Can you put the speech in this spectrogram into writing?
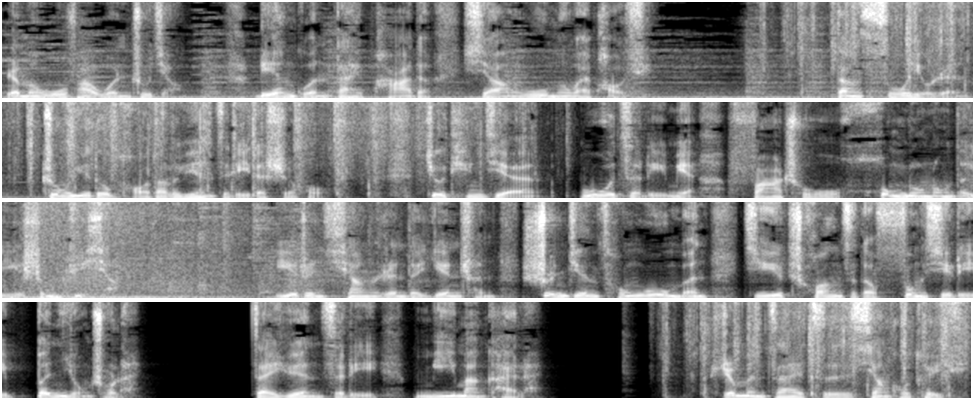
人们无法稳住脚，连滚带爬的向屋门外跑去。当所有人终于都跑到了院子里的时候，就听见屋子里面发出轰隆隆的一声巨响，一阵呛人的烟尘瞬间从屋门及窗子的缝隙里奔涌出来，在院子里弥漫开来。人们再次向后退去，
